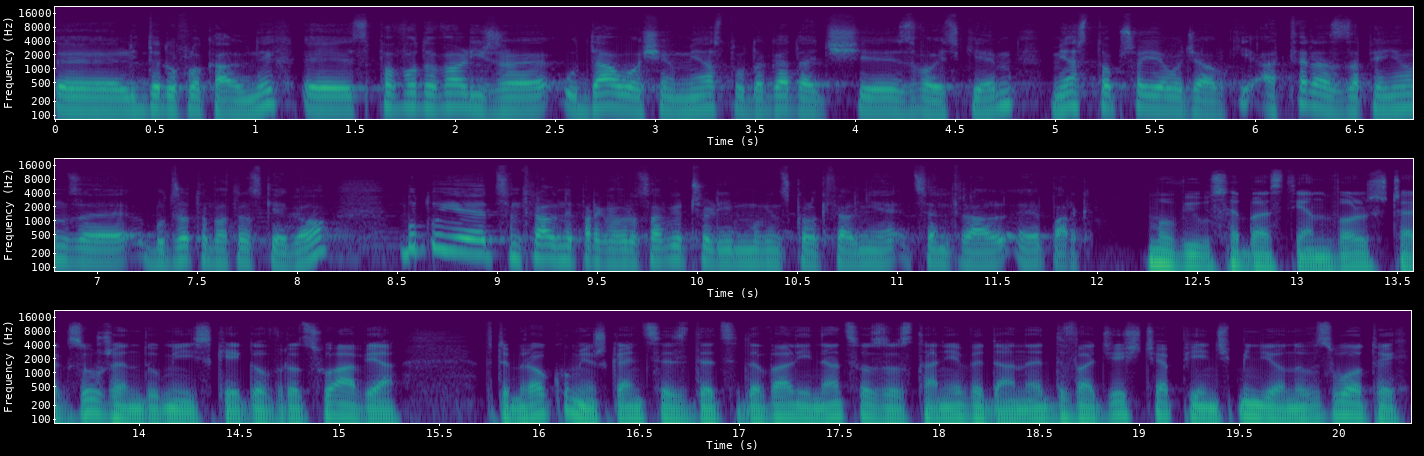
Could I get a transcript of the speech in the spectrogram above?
y, liderów lokalnych, y, spowodowali, że udało się miastu dogadać z wojskiem, miasto przejęło działki, a teraz za pieniądze budżetu obywatelskiego buduje centralny park we Wrocławiu, czyli mówiąc kolokwialnie Central Park. Mówił Sebastian Wolszczak z Urzędu Miejskiego Wrocławia. W tym roku mieszkańcy zdecydowali, na co zostanie wydane 25 milionów złotych.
